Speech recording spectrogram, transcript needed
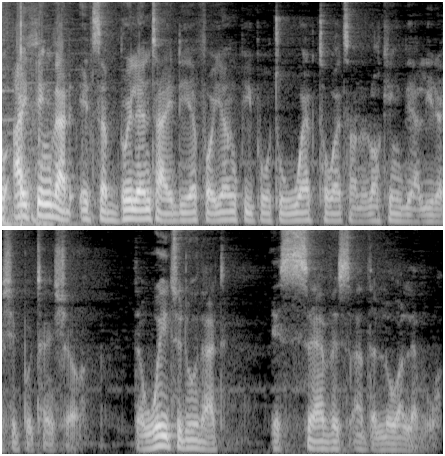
So I think that it's a brilliant idea for young people to work towards unlocking their leadership potential. The way to do that is service at the lower level.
